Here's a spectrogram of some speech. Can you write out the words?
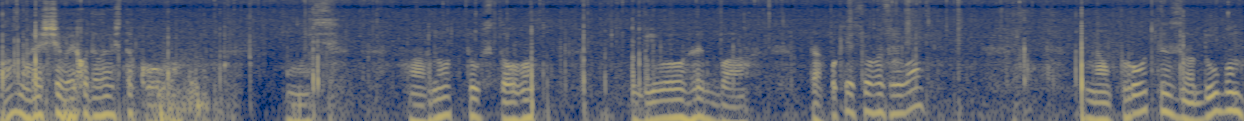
А нарешті виходили ось такого. Ось. Гарно товстого білого гриба. Так, поки я цього зривав, навпроти за дубом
